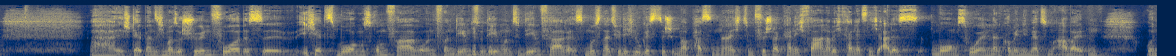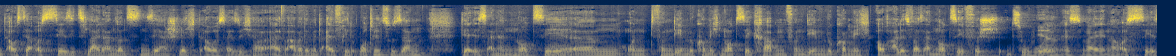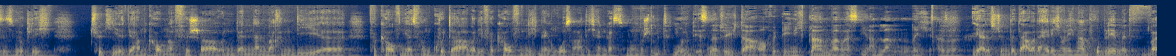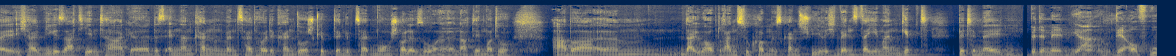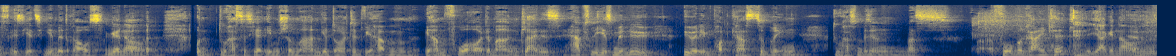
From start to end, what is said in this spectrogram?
ah, stellt man sich immer so schön vor, dass äh, ich jetzt morgens rumfahre und von dem zu dem und zu dem fahre. Es muss natürlich logistisch immer passen. Ne? Ich, zum Fischer kann ich fahren, aber ich kann jetzt nicht alles morgens holen, dann komme ich nicht mehr zum Arbeiten. Und aus der Ostsee sieht's leider ansonsten sehr schlecht aus. Also ich arbeite mit Alfred Ortel zusammen, der ist an der Nordsee mhm. ähm, und von dem bekomme ich Nordseekrabben, von dem bekomme ich auch alles, was an Nordseefisch zu holen ja. ist, weil in der Ostsee ist es wirklich tricky ist. Wir haben kaum noch Fischer und wenn, dann machen die, äh, verkaufen die das vom Kutter, aber die verkaufen nicht mehr großartig an gastronomische Betriebe. Und ist natürlich da auch wirklich nicht planbar, was die anlanden, nicht? Also ja, das stimmt. Da, aber da hätte ich noch nicht mal ein Problem mit, weil ich halt, wie gesagt, jeden Tag äh, das ändern kann. Und wenn es halt heute keinen Dursch gibt, dann gibt's halt morgen Scholle, so äh, mhm. nach dem Motto. Aber ähm, da überhaupt ranzukommen, ist ganz schwierig. Wenn es da jemanden gibt, bitte melden. Bitte melden. Ja, der Aufruf ist jetzt hiermit raus. Genau. Und du hast es ja eben schon mal angedeutet. Wir haben, wir haben vor, heute mal ein kleines herbstliches Menü über den Podcast zu bringen. Du hast ein bisschen was vorbereitet. Ja, genau. Ähm,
